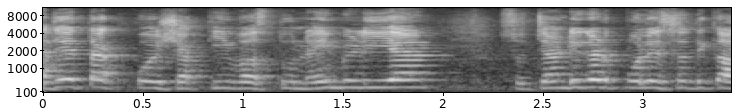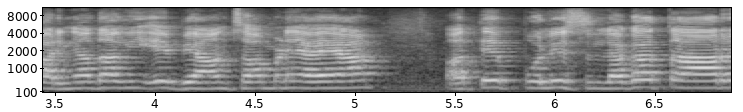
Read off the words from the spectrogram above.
ਅਜੇ ਤੱਕ ਕੋਈ ਸ਼ੱਕੀ ਵਸਤੂ ਨਹੀਂ ਮਿਲੀ ਹੈ। ਸੋ ਚੰਡੀਗੜ੍ਹ ਪੁਲਿਸ ਅਧਿਕਾਰੀਆਂ ਦਾ ਵੀ ਇਹ ਬਿਆਨ ਸਾਹਮਣੇ ਆਇਆ ਅਤੇ ਪੁਲਿਸ ਲਗਾਤਾਰ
